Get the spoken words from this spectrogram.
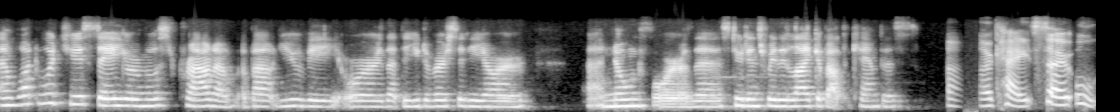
and what would you say you're most proud of about UWE or that the university are uh, known for the students really like about the campus Okay, so oh,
